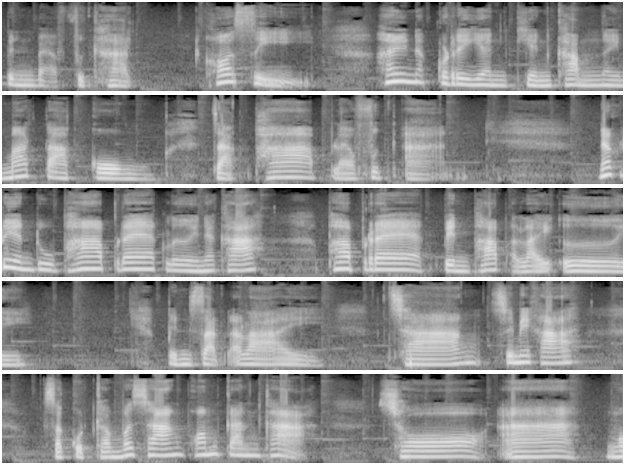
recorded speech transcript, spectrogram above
เป็นแบบฝึกหัด ข้อ 4 ให้นักเรียนเขียนคำในมาตรากง จากภาพแล้วฝึกอ่าน นักเรียนดูภาพแรกเลยนะคะ ภาพแรกเป็นภาพอะไรเอ่ย เป็นสัตว์อะไร ช้างใช่ไหมคะ สะกดคำว่าช้างพร้อมกันค่ะ ชออาง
